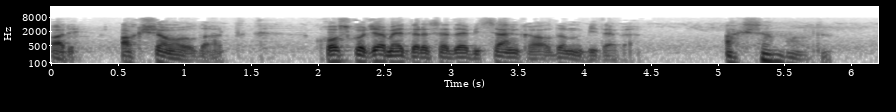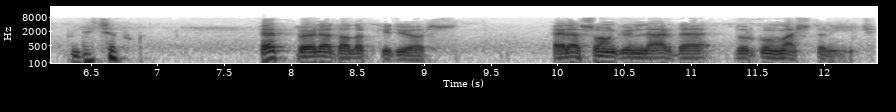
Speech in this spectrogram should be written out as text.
Hadi akşam oldu artık. Koskoca medresede bir sen kaldın bir de ben. Akşam mı oldu? Ne çabuk. Hep böyle dalıp gidiyoruz. Hele son günlerde durgunlaştın iyice.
